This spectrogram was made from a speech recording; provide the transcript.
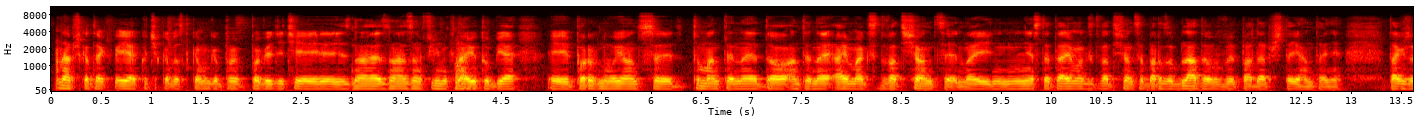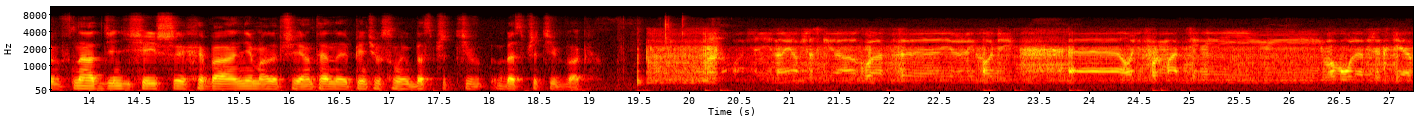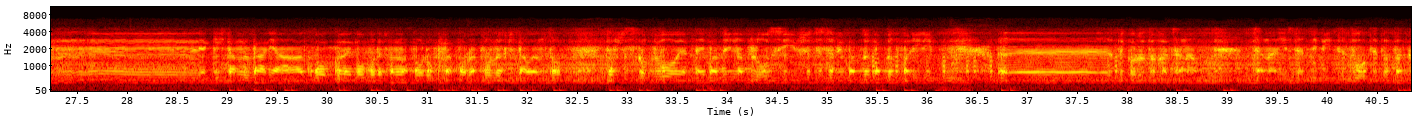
Na przykład jak, jako ciekawostkę mogę po powiedzieć, y, znalazłem, filmik na YouTubie y, porównując y, tą antenę do anteny IMAX 2000. No i niestety IMAX 2000 bardzo blado wypada przy tej antenie. Także na dzień dzisiejszy chyba nie ma lepszej anteny 5 ósmych bez, przeciw, bez przeciwwag. No właśnie, no ja wszystkie akurat, e, jeżeli chodzi e, o informacje i w ogóle wszystkie mm, jakieś tam zdania ko- kolegów, bo też na forów, na forach różnych czytałem, to, to wszystko było jak najbardziej na plus i wszyscy sobie bardzo, bardzo chwalili. E, tylko, że trochę cena, cena niestety 500 zł to tak,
